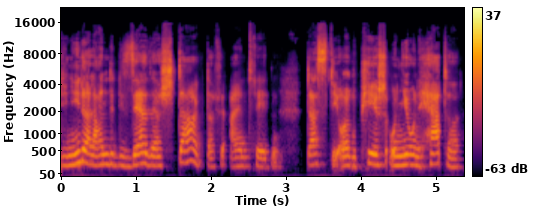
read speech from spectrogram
die Niederlande, die sehr, sehr stark dafür eintreten, dass die Europäische Union härter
